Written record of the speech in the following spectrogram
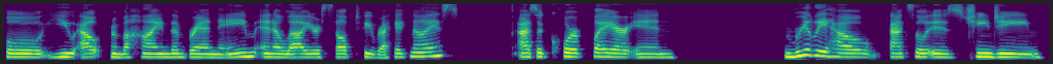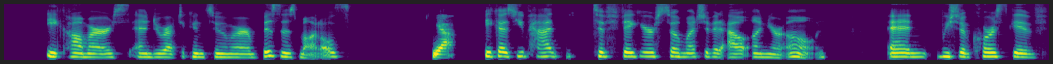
pull you out from behind the brand name and allow yourself to be recognized as a core player in really how Axel is changing e-commerce and direct to consumer business models. Yeah. Because you've had to figure so much of it out on your own. And we should of course give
